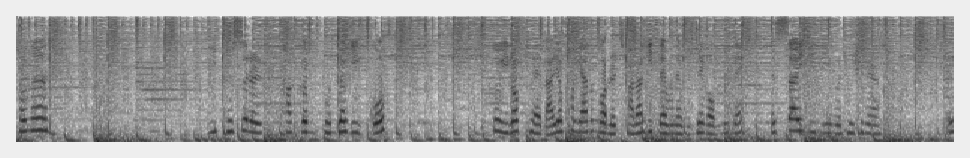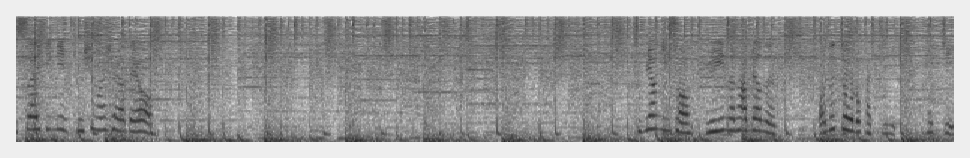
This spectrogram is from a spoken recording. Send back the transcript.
저는 이 보스를 가끔 본 적이 있고, 또 이렇게 날렵하게 하는 거를 잘하기 때문에 문제가 없는데, SID님을 조심해야, SID님 조심하셔야 돼요. 명이서 유인을 하면은 어느 쪽으로 갈지, 갈지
